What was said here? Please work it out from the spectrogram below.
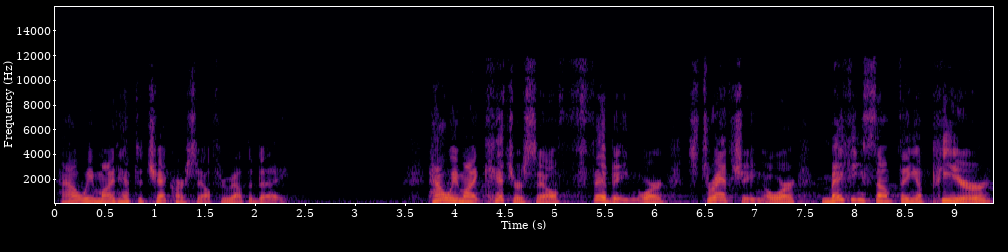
how we might have to check ourselves throughout the day. How we might catch ourselves fibbing or stretching or making something appear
